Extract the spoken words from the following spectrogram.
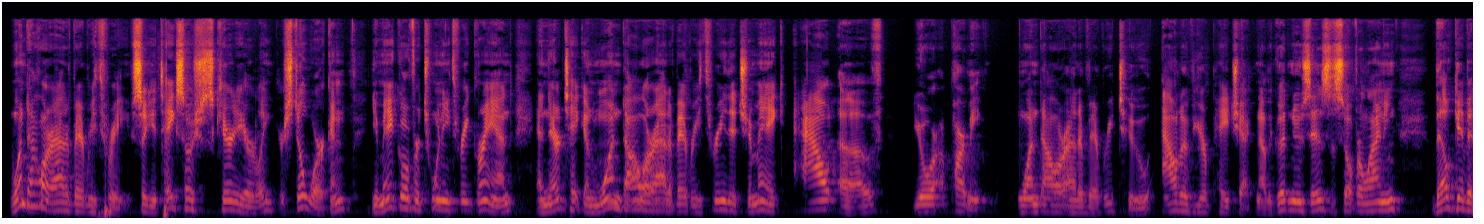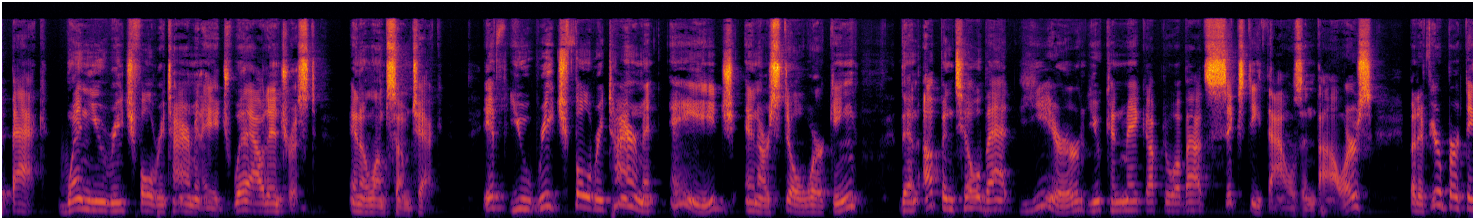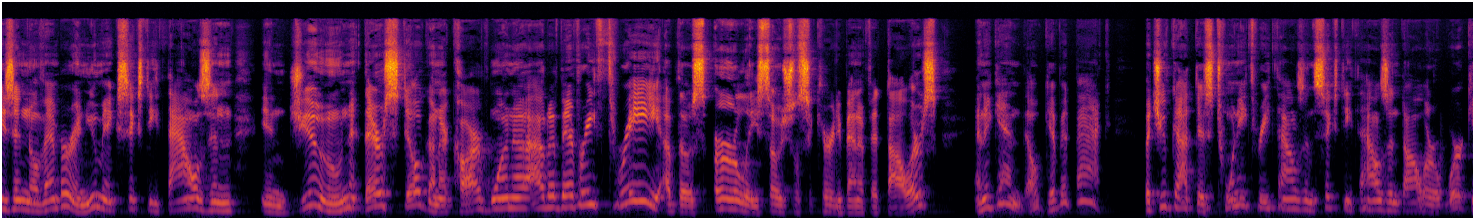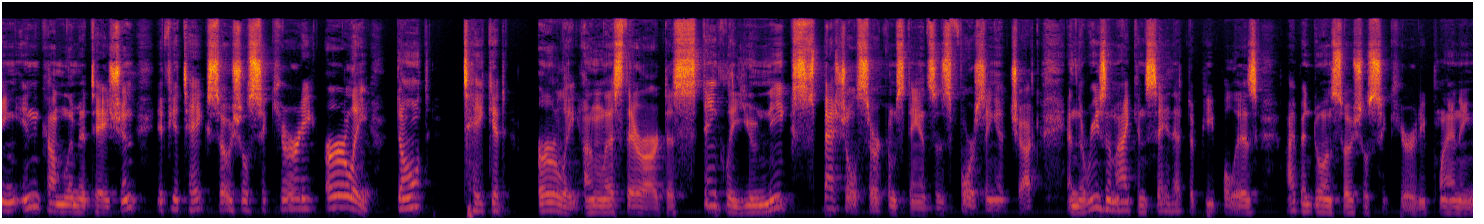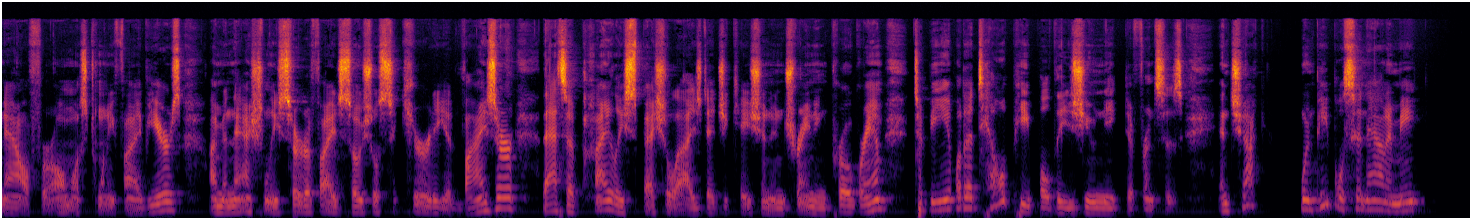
One dollar out of every three. So you take Social Security early, you're still working, you make over 23 grand, and they're taking one dollar out of every three that you make out of your, pardon me, one dollar out of every two out of your paycheck. Now, the good news is the silver lining, they'll give it back when you reach full retirement age without interest in a lump sum check. If you reach full retirement age and are still working, then up until that year, you can make up to about $60,000. But if your birthday's in November and you make 60,000 in June, they're still going to carve one out of every 3 of those early social security benefit dollars and again, they'll give it back. But you've got this $23,000, $60,000 working income limitation if you take Social Security early. Don't take it early unless there are distinctly unique special circumstances forcing it, Chuck. And the reason I can say that to people is I've been doing Social Security planning now for almost 25 years. I'm a nationally certified Social Security advisor. That's a highly specialized education and training program to be able to tell people these unique differences. And Chuck, when people sit down and meet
